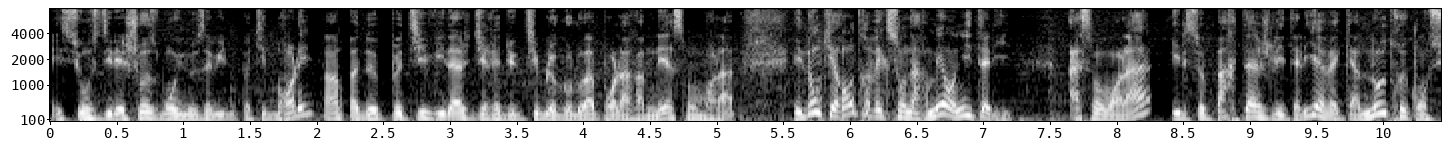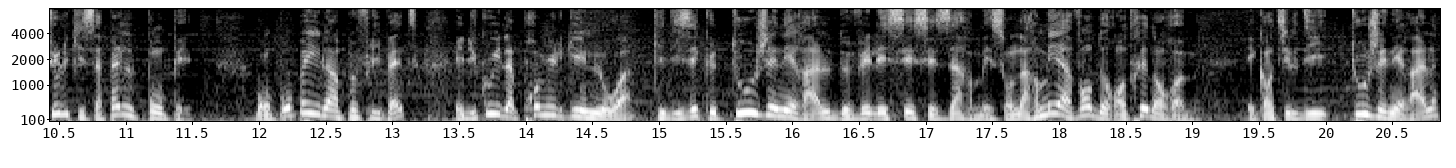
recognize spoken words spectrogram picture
et si on se dit les choses, bon, il nous a eu une petite branlée, hein, pas de petit village d'irréductible gaulois pour la ramener à ce moment-là. Et donc il rentre avec son armée en Italie. À ce moment-là, il se partage l'Italie avec un autre consul qui s'appelle Pompée. Bon, Pompée, il est un peu flippette, et du coup, il a promulgué une loi qui disait que tout général devait laisser ses armes et son armée avant de rentrer dans Rome. Et quand il dit tout général,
